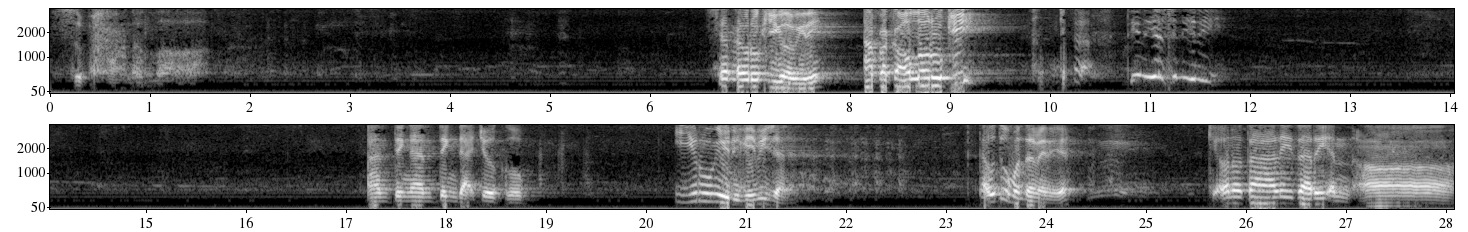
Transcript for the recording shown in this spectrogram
Subhanallah. Siapa yang rugi kalau ini? Apakah Allah rugi? Tidak, dirinya sendiri. Anting-anting tidak cukup. Irungi di bisa. Tahu tuh teman-teman ya? Kayak ono tali tarian. Ah,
